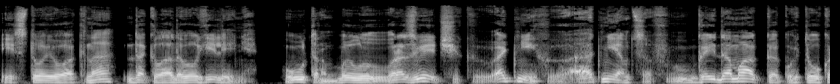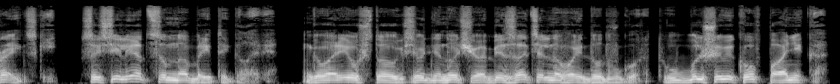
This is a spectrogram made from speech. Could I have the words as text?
И, стоя у окна, докладывал Елене. Утром был разведчик от них, от немцев, гайдамак какой-то украинский, с оселедцем на бритой голове. Говорил, что сегодня ночью обязательно войдут в город. У большевиков паника.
